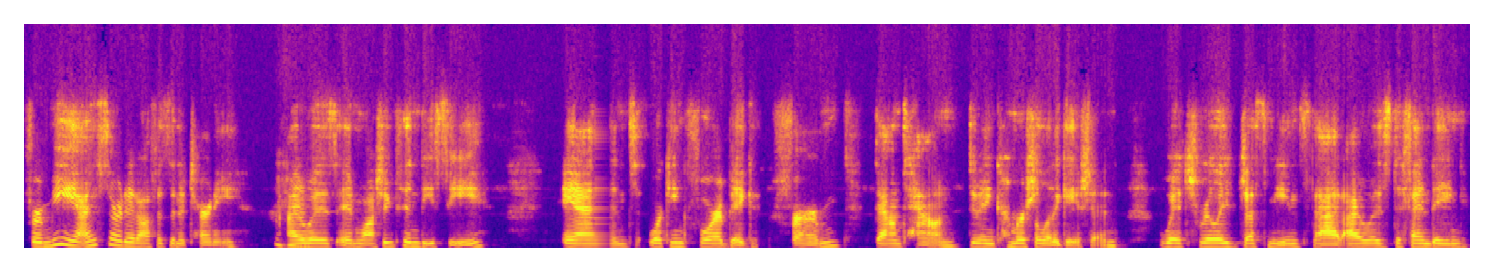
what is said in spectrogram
for me, I started off as an attorney. I Mhm. was in Washington, D.C., and working for a big firm downtown doing commercial litigation, which really just means that I was defending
